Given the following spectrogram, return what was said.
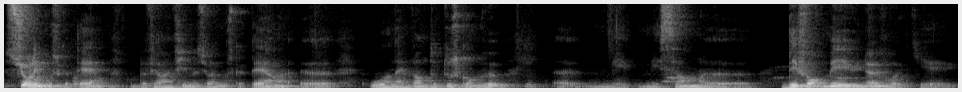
sur les mousquetaires? On peut faire un film sur les mousquetaires euh, où on invente tout ce qu'on veut, euh, mais, mais, sans déformer une œuvre qui, est,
